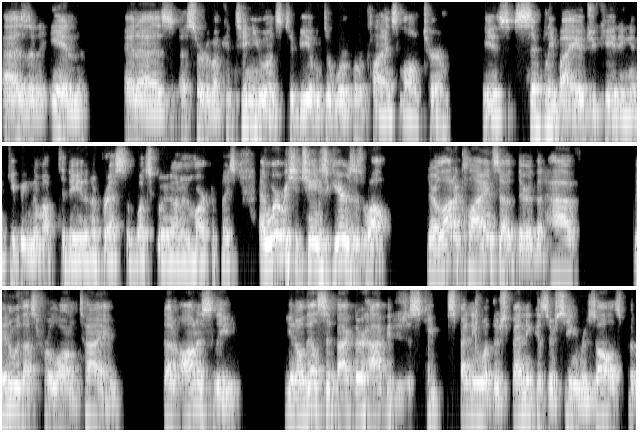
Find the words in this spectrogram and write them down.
as an in and as a sort of a continuance to be able to work with clients long term is simply by educating and keeping them up to date and abreast of what's going on in the marketplace and where we should change gears as well. There are a lot of clients out there that have been with us for a long time that honestly you know, they'll sit back. They're happy to just keep spending what they're spending because they're seeing results. But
